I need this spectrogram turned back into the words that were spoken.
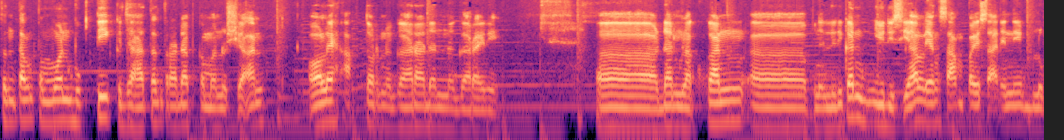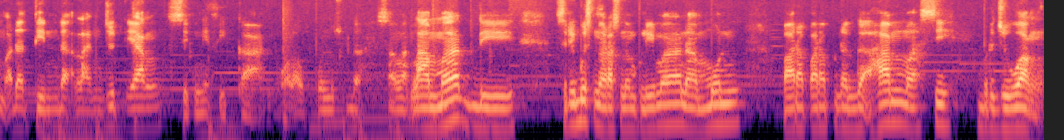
tentang temuan bukti kejahatan terhadap kemanusiaan oleh aktor negara dan negara ini uh, dan melakukan uh, penyelidikan yudisial yang sampai saat ini belum ada tindak lanjut yang signifikan. Walaupun sudah sangat lama di 1965 namun para para penegak HAM masih berjuang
